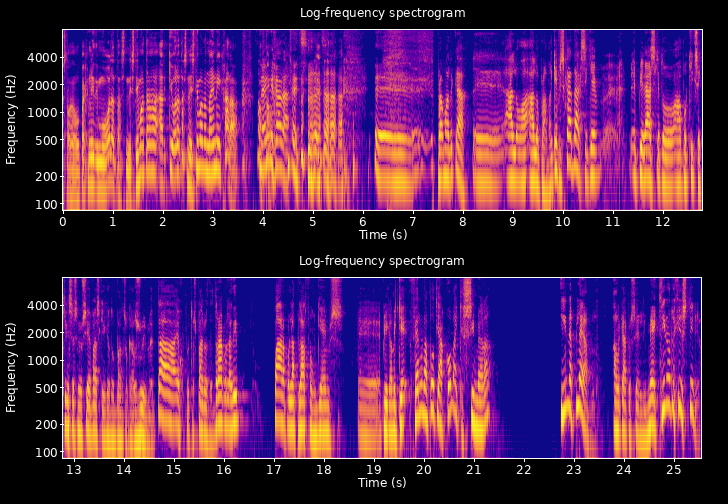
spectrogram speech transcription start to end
στο παιχνίδι μου όλα τα συναισθήματα, αρκεί όλα τα συναισθήματα να είναι η χαρά. να είναι η χαρά. Έτσι. έτσι. ε, πραγματικά ε, άλλο, άλλο πράγμα. Και φυσικά εντάξει, και ε, επηρεάσει και το. Από εκεί ξεκίνησε στην ουσία βάση και για τον Πάντσο Καζούι μετά. Έχουμε το Spyro the Dragon. Δηλαδή πάρα πολλά platform games ε, πήγαν. Και θέλω να πω ότι ακόμα και σήμερα είναι playable, αν κάποιος θέλει, με εκείνο το χειριστήριο.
